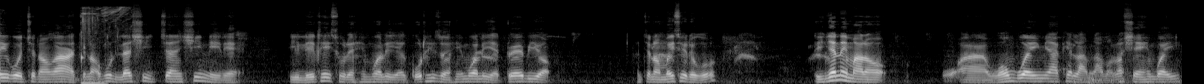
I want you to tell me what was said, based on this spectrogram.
လေးကိုကျွန်တော်ကကျွန်တော်အခုလက်ရှိကြံရှိနေတဲ့ဒီလေးထိတ်ဆိုတဲ့ဟင်းပွဲလေးရဲ့ကိုထိတ်ဆိုတဲ့ဟင်းပွဲလေးရဲ့တွဲပြီးတော့ကျွန်တော်မိတ်ဆွေတို့ကိုဒီညနေမှာတော့အာဝုံပွဲကြီးများဖြစ်လာမလားပေါ့နော်ရှင်ဟင်းပွဲကြီး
